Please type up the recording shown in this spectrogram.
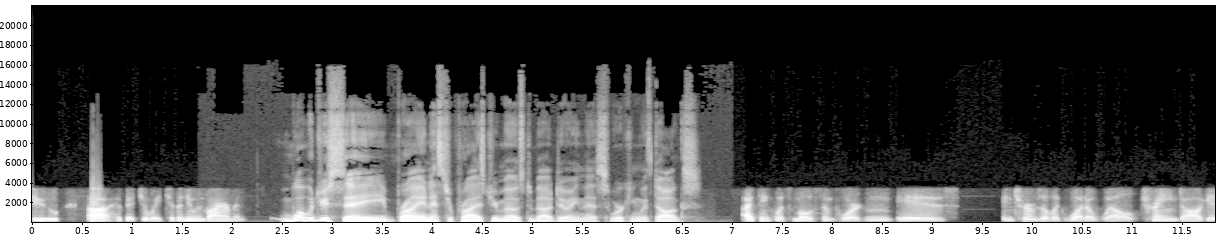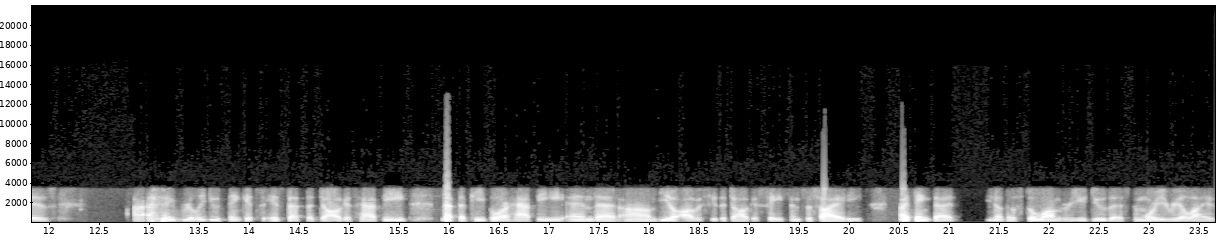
to uh, habituate to the new environment. What would you say, Brian, has surprised you most about doing this, working with dogs? I think what's most important is in terms of like what a well trained dog is. I really do think it's it's that the dog is happy, that the people are happy, and that um, you know obviously the dog is safe in society. I think that you know the, the longer you do this, the more you realize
